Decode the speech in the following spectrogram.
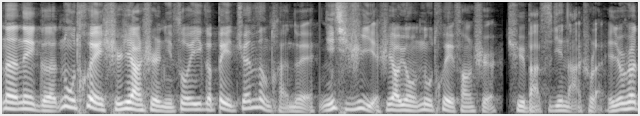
那那个怒退，实际上是你作为一个被捐赠团队，你其实也是要用怒退方式去把资金拿出来。也就是说，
